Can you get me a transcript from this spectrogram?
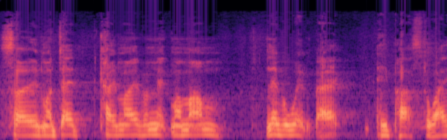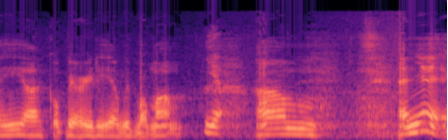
So my dad came over, met my mum, never went back. He passed away here, got buried here with my mum. Yeah. Um, and yeah,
